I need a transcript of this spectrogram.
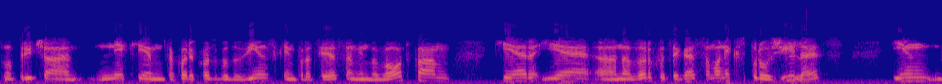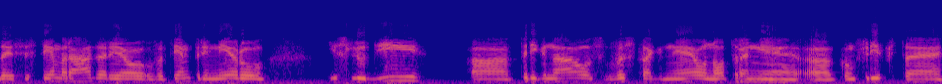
smo priča nekim tako rekoč zgodovinskim procesom in dogodkom, kjer je uh, na vrhu tega samo nek sprožilec in da je sistem radarjev v tem primeru iz ljudi uh, prignal v stagnev notranje uh, konflikte,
